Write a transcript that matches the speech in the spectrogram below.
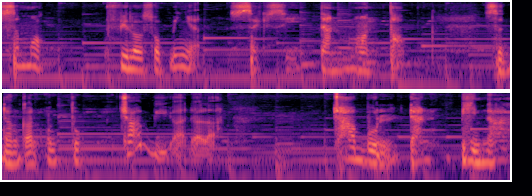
Semok, filosofinya seksi dan montok. Sedangkan untuk cabi adalah cabul dan binal.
